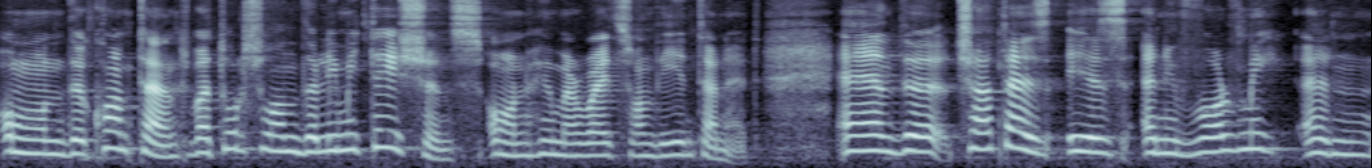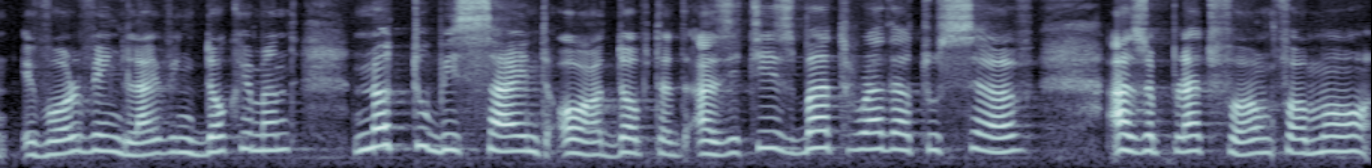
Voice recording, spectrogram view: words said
on the content, but also on the limitations on human rights on the internet. And the Charter is, is an, evolving, an evolving, living document, not to be signed or adopted as it is, but rather to serve as a platform for more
